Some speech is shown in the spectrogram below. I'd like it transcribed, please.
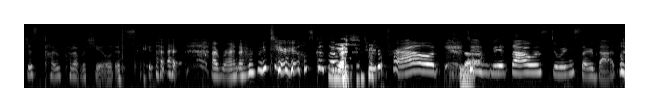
just kind of put up a shield and say that I ran out of materials because I was too proud yeah. to admit that I was doing so badly.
